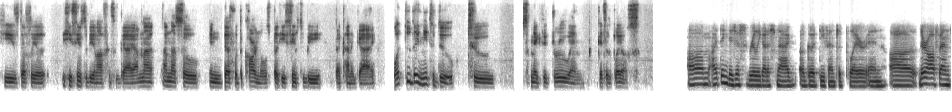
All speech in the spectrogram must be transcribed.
he's definitely a he seems to be an offensive guy. I'm not I'm not so in depth with the Cardinals, but he seems to be that kind of guy. What do they need to do to make it through and get to the playoffs? Um, I think they just really got to snag a good defensive player, and uh, their offense,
